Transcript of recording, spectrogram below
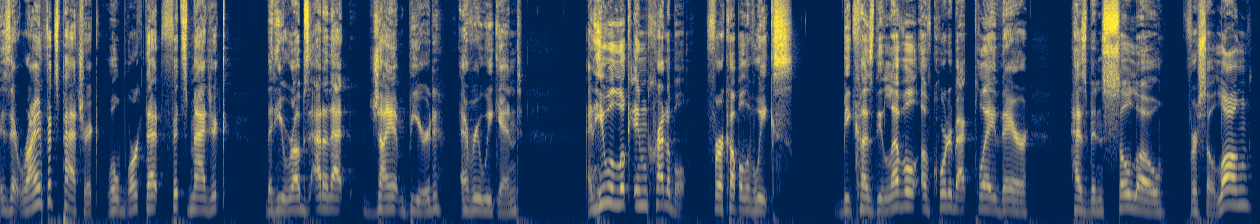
is that Ryan Fitzpatrick will work that Fitz magic that he rubs out of that giant beard every weekend, and he will look incredible for a couple of weeks because the level of quarterback play there has been so low for so long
